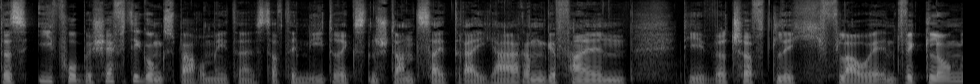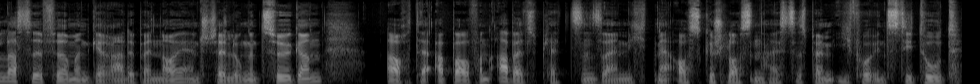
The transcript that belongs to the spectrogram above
Das IFO-Beschäftigungsbarometer ist auf den niedrigsten Stand seit drei Jahren gefallen. Die wirtschaftlich flaue Entwicklung lasse Firmen gerade bei Neueinstellungen zögern. Auch der Abbau von Arbeitsplätzen sei nicht mehr ausgeschlossen, heißt es beim IFO-Institut.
